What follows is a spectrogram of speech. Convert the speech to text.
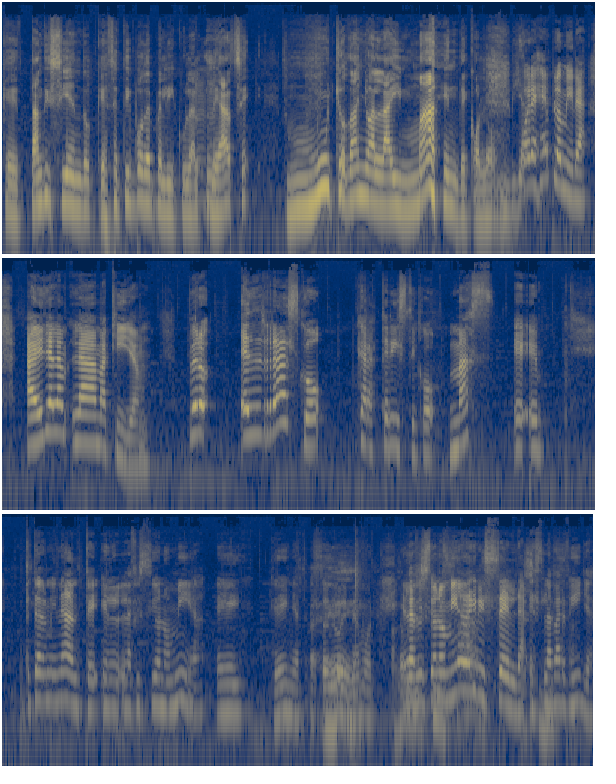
que están diciendo que ese tipo de película le hace mucho daño a la imagen de Colombia. Por ejemplo, mira, a ella la, la maquillan, pero el rasgo característico más eh, eh, determinante en la fisionomía, queña, estoy hoy, mi amor, en la fisionomía de Griselda es la barbilla.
